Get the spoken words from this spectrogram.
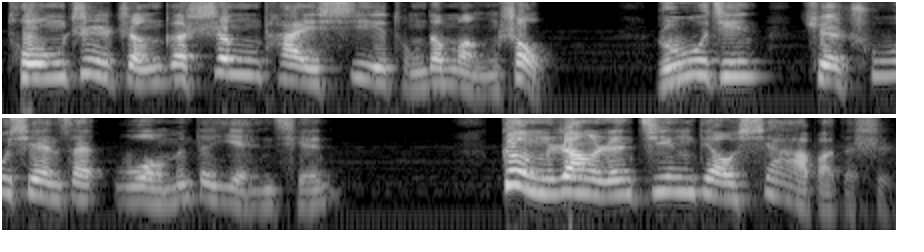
统治整个生态系统的猛兽，如今却出现在我们的眼前。更让人惊掉下巴的是，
